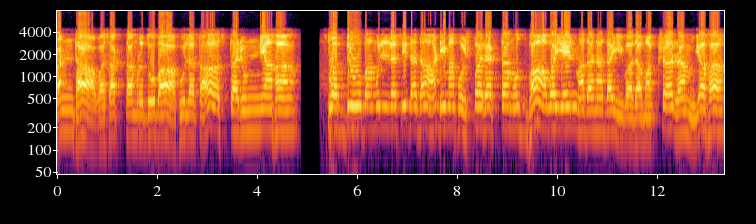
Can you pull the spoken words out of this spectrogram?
कण्ठावसक्तमृदुबाहुलतास्तरुण्यः। त्वद्रूपमुल्लसितदाडिमपुष्परक्तमुद्भावयेन्मदनदैवदमक्षरं यः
